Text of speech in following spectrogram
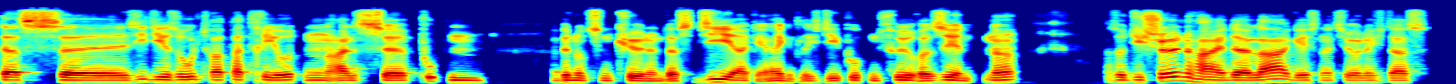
dass äh, sie diese Ultrapatrioten als äh, Puppen benutzen können, dass die eigentlich die Puppenführer sind. Ne? Also die Schönheit der Lage ist natürlich, dass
